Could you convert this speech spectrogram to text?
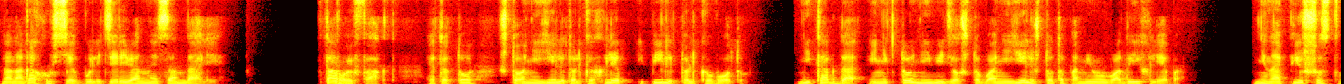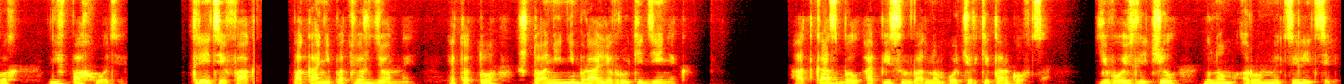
На ногах у всех были деревянные сандалии. Второй факт – это то, что они ели только хлеб и пили только воду. Никогда и никто не видел, чтобы они ели что-то помимо воды и хлеба. Ни на пиршествах, ни в походе. Третий факт, пока не подтвержденный это то, что они не брали в руки денег. Отказ был описан в одном очерке торговца. Его излечил гном-рунный целитель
